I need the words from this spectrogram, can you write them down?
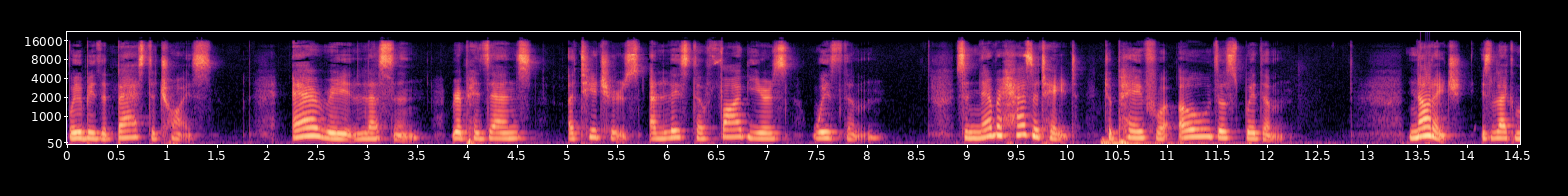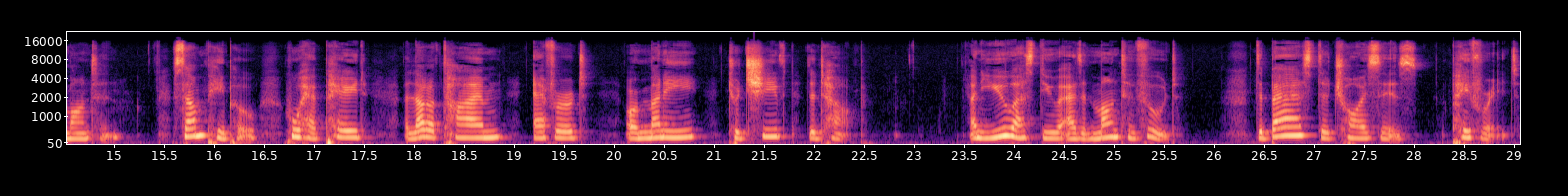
will be the best choice. Every lesson represents a teacher's at least five years wisdom. So never hesitate to pay for all those wisdom. Knowledge is like mountain. Some people who have paid a lot of time, effort, or money to achieve the top. And you are still at the mountain foot. The best choice is pay for it.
